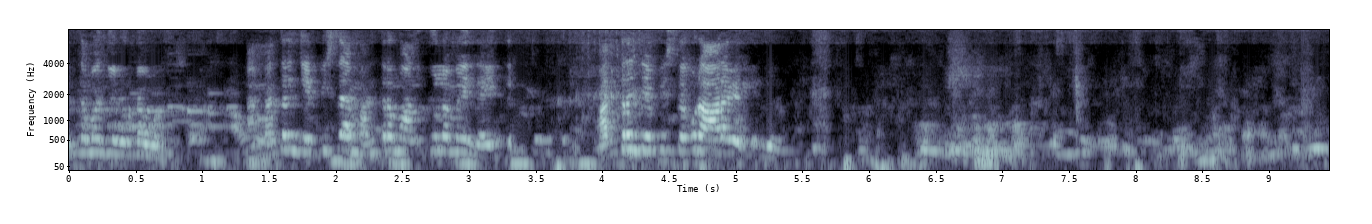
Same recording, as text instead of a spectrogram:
ఎంత మంది ఉండకూడదు ఆ మంత్రం చెప్పిస్తే ఆ మంత్రం అనుకూలమైంది అయితే. మంత్రం చెప్పిస్తే కూడా ఆరవెళ్ళింది వెళ్ళింది ఆమె చేయమ్మా. మళ్ళీ చెప్పు స్టార్ట్ చేయి. ఒకవేళ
